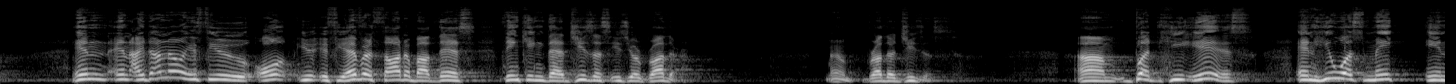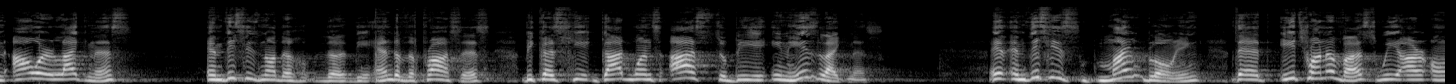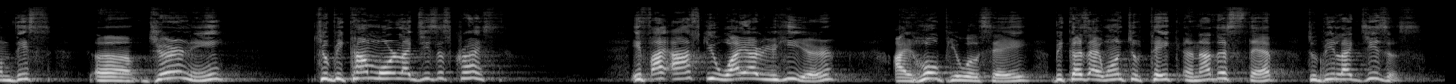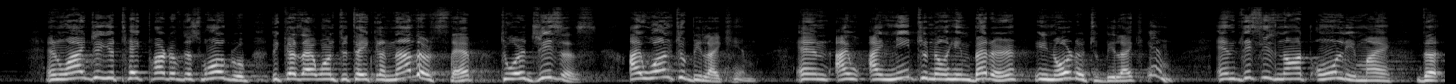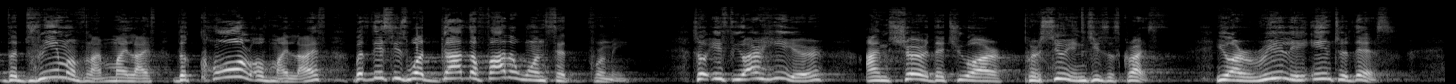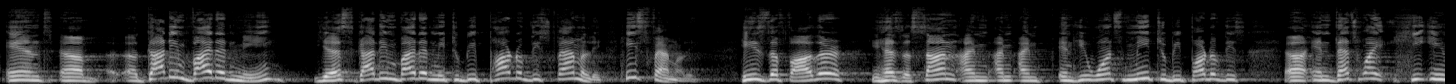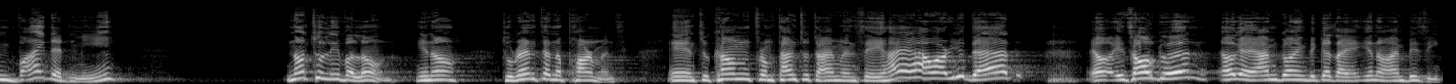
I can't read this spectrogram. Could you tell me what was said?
And, and I don't know if you, all, if you ever thought about this, thinking that Jesus is your brother. brother Jesus. Um, but he is, and he was made in our likeness. And this is not the, the, the end of the process because he, God wants us to be in his likeness. And, and this is mind blowing that each one of us, we are on this uh, journey to become more like Jesus Christ. If I ask you, why are you here? I hope you will say, because I want to take another step to be like Jesus. And why do you take part of the small group? Because I want to take another step toward Jesus. I want to be like him. And I, I need to know him better in order to be like him. And this is not only my, the, the dream of my life, the call of my life, but this is what God the Father wants it for me. So if you are here, I'm sure that you are pursuing Jesus Christ. You are really into this. And um, uh, God invited me, yes, God invited me to be part of this family, His family. He's the Father, he has a son. I'm, I'm, I'm, and he wants me to be part of this. Uh, and that's why he invited me not to live alone, you know, to rent an apartment and to come from time to time and say, Hey, how are you, dad? Oh, it's all good. Okay. I'm going because I, you know, I'm busy.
